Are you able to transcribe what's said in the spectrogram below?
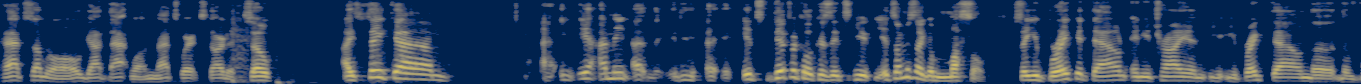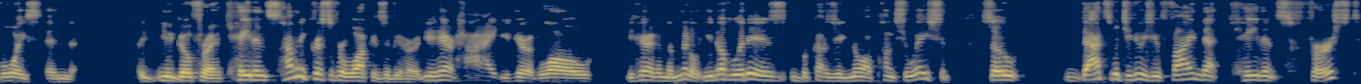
Pat Summerall got that one. That's where it started. So I think, um, yeah, I mean, uh, it's difficult because it's you, it's almost like a muscle. So you break it down and you try and you, break down the the voice and you go for a cadence. How many Christopher Walkens have you heard? You hear it high, you hear it low, you hear it in the middle. You know who it is because you ignore punctuation. So that's what you do is you find that cadence first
